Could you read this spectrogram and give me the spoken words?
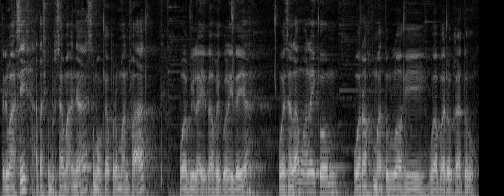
Terima kasih atas kebersamaannya, semoga bermanfaat. Wabillahi taufiq wal hidayah. Wassalamualaikum warahmatullahi wabarakatuh.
